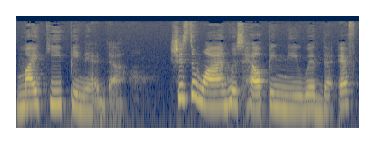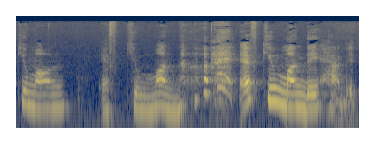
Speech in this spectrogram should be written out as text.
Maiqui Pineda. She's the one who's helping me with the FQ Mon, FQ Mon, FQ Monday habit.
